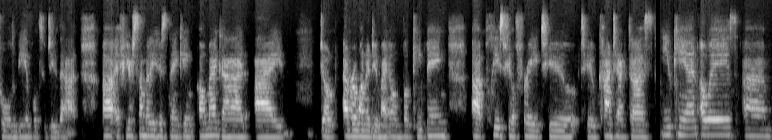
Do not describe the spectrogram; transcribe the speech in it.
tool to be able to do that. Uh, if you're somebody who's thinking, oh my God, I don't ever want to do my own bookkeeping, uh, please feel free to to contact us. You can always um,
